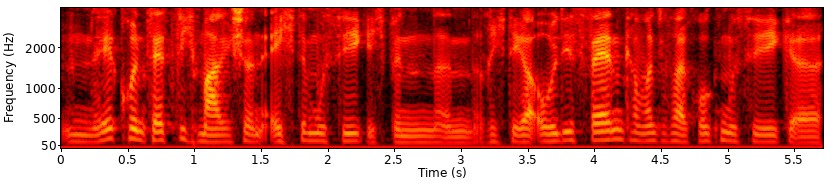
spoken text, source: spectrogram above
Nee, grundsätzlich mag ich schon echte Musik. Ich bin ein richtiger Oldies-Fan, kann man schon sagen, Rockmusik, äh,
